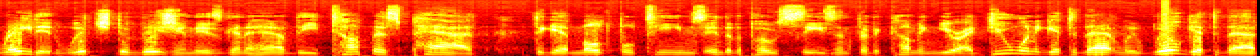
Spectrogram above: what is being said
rated which division is going to have the toughest path to get multiple teams into the postseason for the coming year. I do want to get to that, and we will get to that.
